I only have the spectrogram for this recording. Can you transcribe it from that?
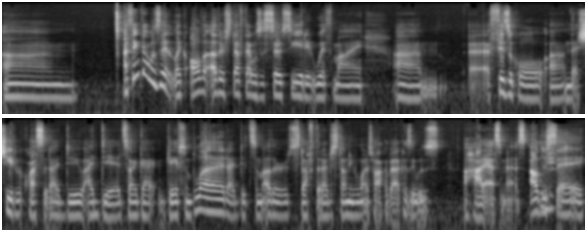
Um, I think that was it. Like all the other stuff that was associated with my um, uh, physical um, that she had requested I do, I did. So I got gave some blood. I did some other stuff that I just don't even want to talk about because it was a hot ass mess. I'll just say,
